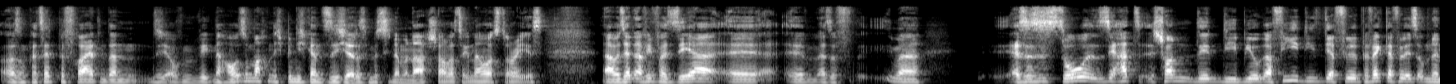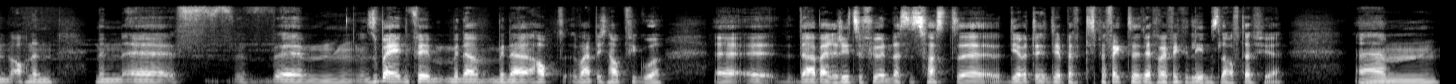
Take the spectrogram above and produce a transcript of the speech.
aus dem KZ befreit und dann sich auf den Weg nach Hause machen. Ich bin nicht ganz sicher, das müsste ich nochmal nachschauen, was der genaue Story ist. Aber sie hat auf jeden Fall sehr, äh, äh, also immer, also es ist so, sie hat schon die, die Biografie, die dafür perfekt dafür ist, um dann auch einen, einen äh, ähm, Superheldenfilm mit einer, mit einer Haupt, weiblichen Hauptfigur äh, äh, da bei Regie zu führen, das ist fast äh, der, der, der, das perfekte, der perfekte Lebenslauf dafür. Ähm,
